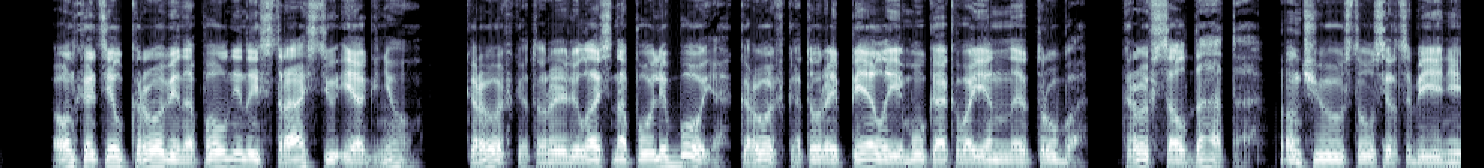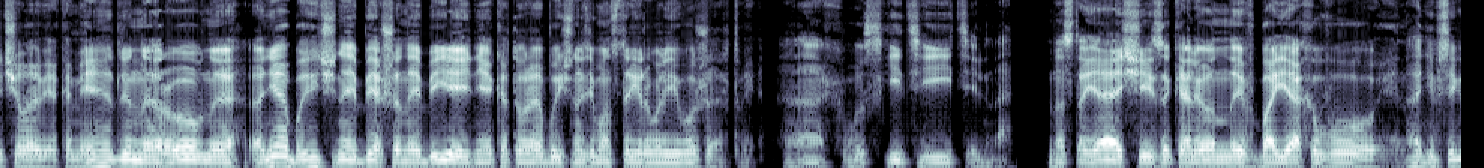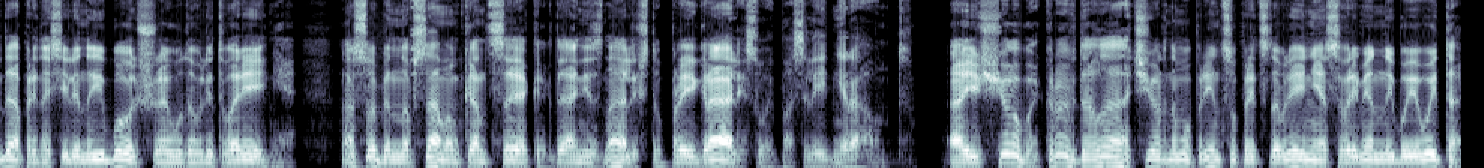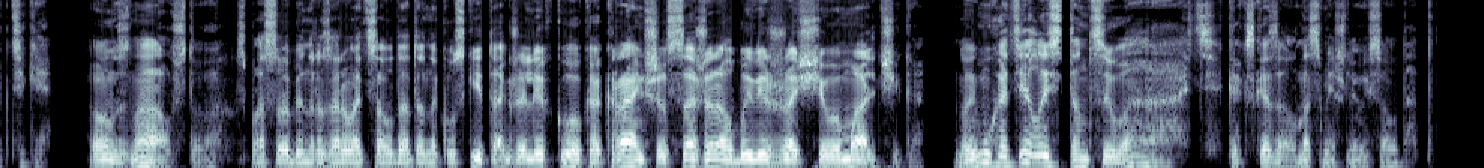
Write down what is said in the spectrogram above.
Он хотел крови, наполненной страстью и огнем. Кровь, которая лилась на поле боя, кровь, которая пела ему, как военная труба, кровь солдата. Он чувствовал сердцебиение человека, медленное, ровное, а не обычное бешеное биение, которое обычно демонстрировали его жертвы. Ах, восхитительно! Настоящий закаленный в боях воин. Они всегда приносили наибольшее удовлетворение особенно в самом конце, когда они знали, что проиграли свой последний раунд. А еще бы кровь дала черному принцу представление о современной боевой тактике. Он знал, что способен разорвать солдата на куски так же легко, как раньше сожрал бы визжащего мальчика. Но ему хотелось танцевать, как сказал насмешливый солдат.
